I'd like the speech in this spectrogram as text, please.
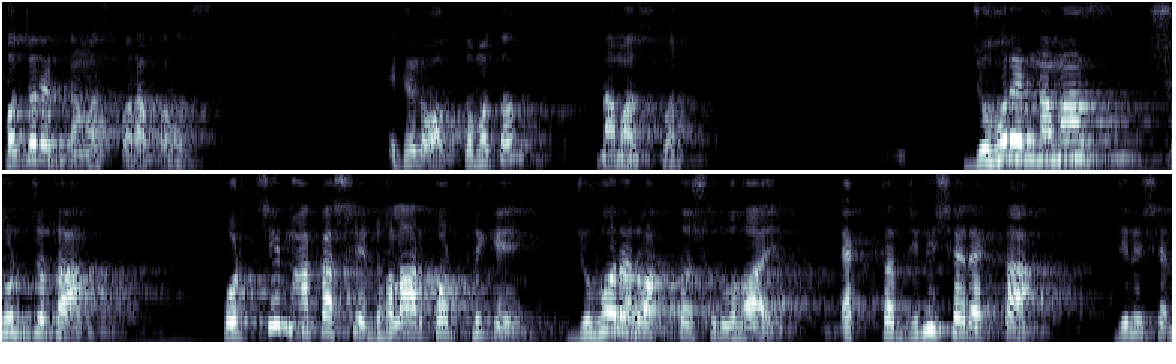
ফজরের নামাজ পড়া ফরজ। এটা হলো অক্তমত নামাজ পড়া। জোহরের নামাজ সূর্যটা পশ্চিম আকাশে ঢলার পর থেকে জোহরের রক্ত শুরু হয়। একটা জিনিসের একটা, জিনিসের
